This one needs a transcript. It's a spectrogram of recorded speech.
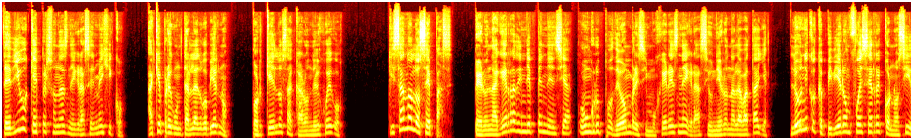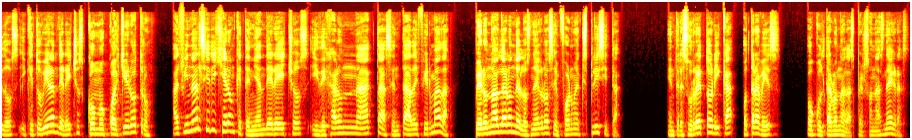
Te digo que hay personas negras en México. Hay que preguntarle al gobierno, ¿por qué lo sacaron del juego? Quizá no lo sepas, pero en la guerra de independencia, un grupo de hombres y mujeres negras se unieron a la batalla. Lo único que pidieron fue ser reconocidos y que tuvieran derechos como cualquier otro. Al final sí dijeron que tenían derechos y dejaron una acta asentada y firmada, pero no hablaron de los negros en forma explícita. Entre su retórica, otra vez, ocultaron a las personas negras.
